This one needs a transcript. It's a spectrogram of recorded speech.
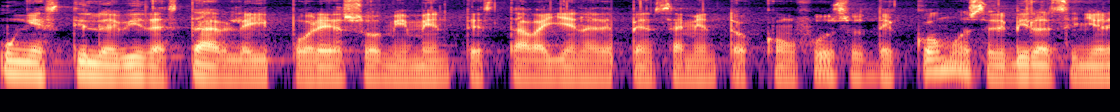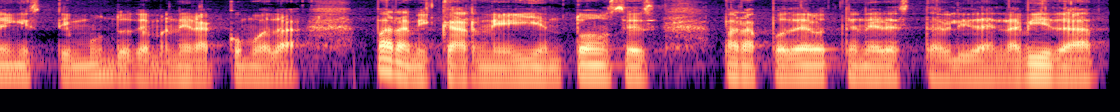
un estilo de vida estable y por eso mi mente estaba llena de pensamientos confusos de cómo servir al Señor en este mundo de manera cómoda para mi carne y entonces para poder obtener estabilidad en la vida.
